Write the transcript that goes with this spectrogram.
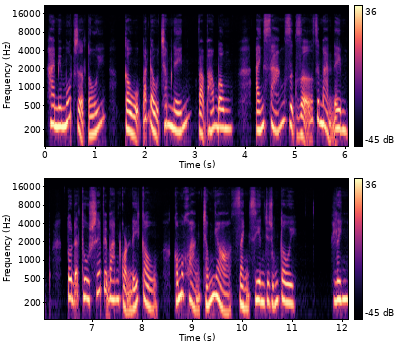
21 giờ tối, cầu bắt đầu châm nến và pháo bông. Ánh sáng rực rỡ dưới màn đêm. Tôi đã thu xếp với ban quản lý cầu, có một khoảng trống nhỏ dành riêng cho chúng tôi. Linh,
